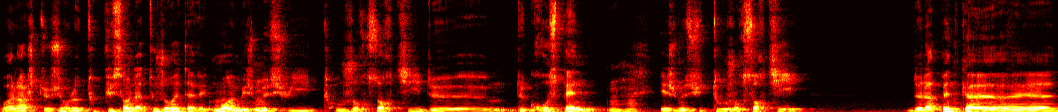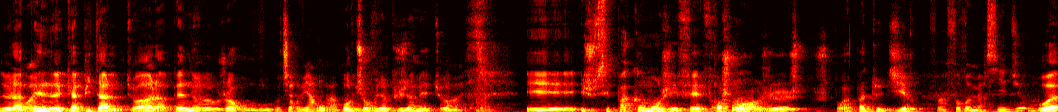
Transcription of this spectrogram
Voilà, je te jure, le Tout Puissant il a toujours été avec moi, mais je me suis toujours sorti de, de grosses peines Mhm. et je me suis toujours sorti de la peine de la Ouais. peine capitale, tu vois, la peine euh, genre où, Tu reviens où- pas. où tu reviens plus jamais, tu vois. Ouais, ouais. Et je sais pas comment j'ai fait, franchement, hein, je, je, je pourrais pas te dire. Faut, faut remercier Dieu. hein. Ouais,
